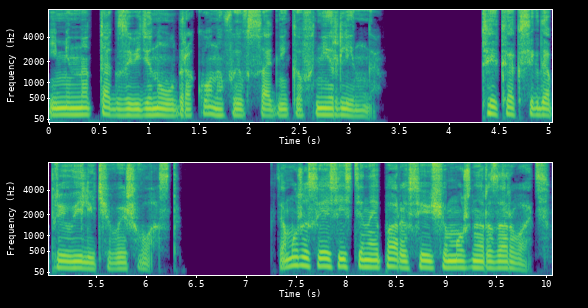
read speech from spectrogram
Именно так заведено у драконов и всадников Нирлинга. Ты, как всегда, преувеличиваешь власть. К тому же связь истинной пары все еще можно разорвать.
